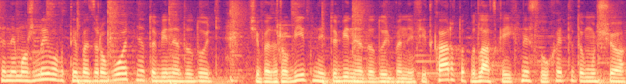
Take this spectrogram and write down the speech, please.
це неможливо, ти безроботня, тобі не дадуть чи безробітний, тобі не дадуть бенефіт-карту. Будь ласка, їх не слухайте, тому що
